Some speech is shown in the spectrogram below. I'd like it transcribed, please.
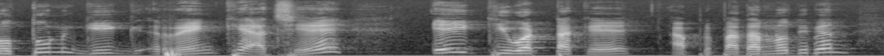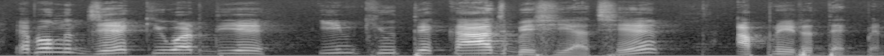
নতুন গিগ র্যাঙ্কে আছে, এই কিওয়ার্ডটাকে আপনি প্রাধান্য দিবেন এবং যে কিওয়ার্ড দিয়ে ইন কিউতে কাজ বেশি আছে, আপনি এটা দেখবেন।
